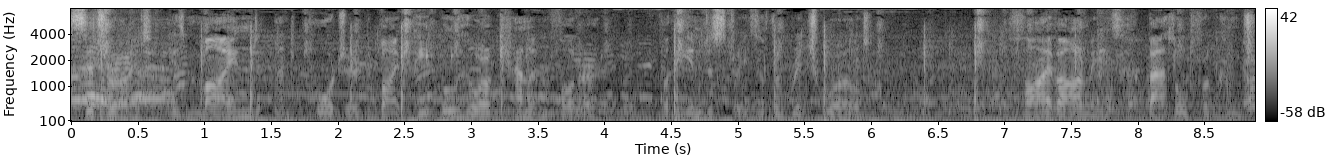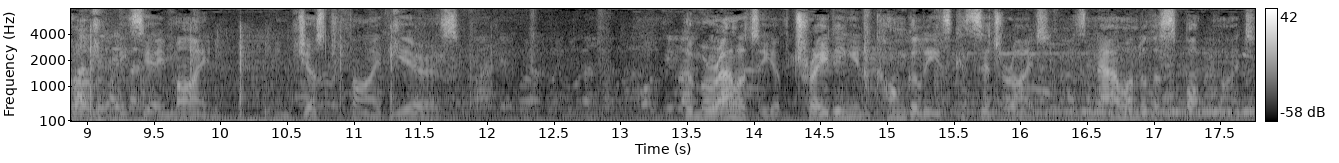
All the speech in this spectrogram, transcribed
Cassiterite is mined and portered by people who are cannon fodder for the industries of the rich world. Five armies have battled for control of BCA mine in just five years. The morality of trading in Congolese cassiterite is now under the spotlight.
